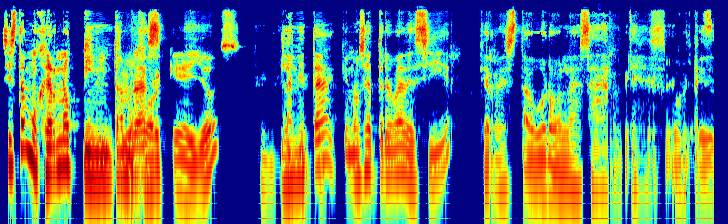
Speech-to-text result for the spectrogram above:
Si esta mujer no pinta Pinturas. mejor que ellos, la neta que no se atreva a decir que restauró las artes, porque,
